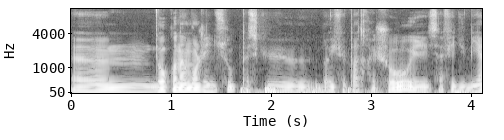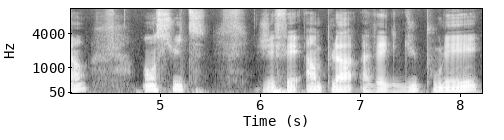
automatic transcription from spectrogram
Euh, donc, on a mangé une soupe parce que bah, il fait pas très chaud et ça fait du bien. Ensuite, j'ai fait un plat avec du poulet,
